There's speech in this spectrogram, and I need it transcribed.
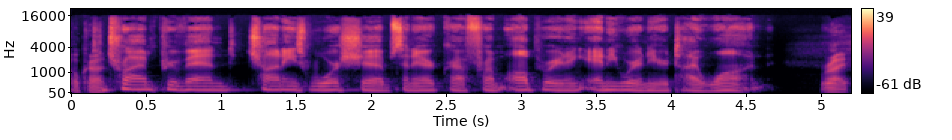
okay. to try and prevent Chinese warships and aircraft from operating anywhere near Taiwan. Right.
